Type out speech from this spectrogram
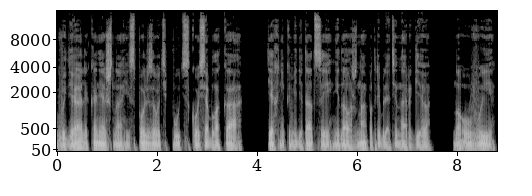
В идеале, конечно, использовать путь сквозь облака. Техника медитации не должна потреблять энергию. Но, увы,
